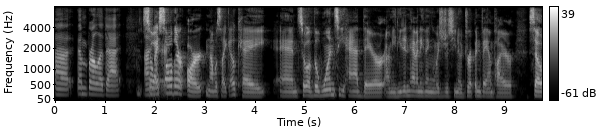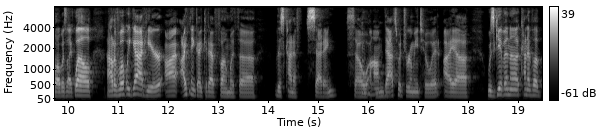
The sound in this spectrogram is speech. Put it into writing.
uh umbrella that. so I saw their art and I was like, okay. And so of the ones he had there, I mean, he didn't have anything that was just, you know, dripping vampire. So I was like, well, out of what we got here, I, I think I could have fun with uh, this kind of setting. So Mhm. um, that's what drew me to it. I uh, was given a kind of a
